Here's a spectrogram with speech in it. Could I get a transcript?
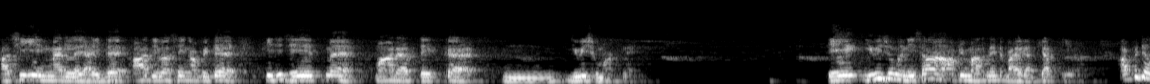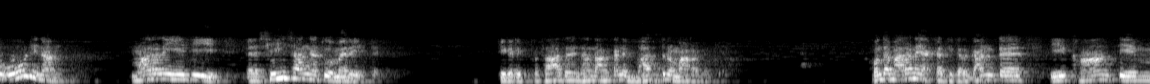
අසීයෙන් මැරෙලයිද ආදි වශයෙන් අපිට කිසිසේත්ම මායත් එක්ක givisුමක් නැහැ. ඒ givisුම නිසා අපි මරණයට බය ගැතියක් තියෙනවා. අපිට ඕනේ නම් මරණයේදී සිහිසං ඇතුව මැරෙන්න. ඒකට ප්‍රසාදයෙන් සඳහන් කරන්නේ භද්‍ර මරණ කියලා. හොඳ මරණයක් ඇති කර ගන්නට ඒ කාන්තේම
